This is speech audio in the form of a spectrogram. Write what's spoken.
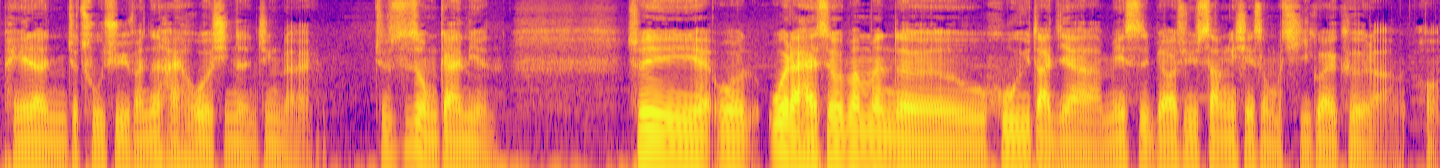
赔了你就出去，反正还会有新人进来，就是这种概念。所以我未来还是会慢慢的呼吁大家，没事不要去上一些什么奇怪课啦。哦，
